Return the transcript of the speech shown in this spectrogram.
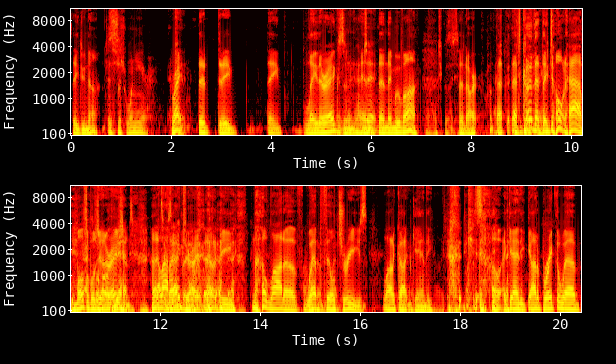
they do not just just one year. That's right. They they they lay their eggs And and, and then they move on. Oh, that's good. Said Art. That, that's good- that's good that they don't have multiple yeah. generations. That's lot of eggs, exactly right. That would be a lot of web filled trees, a lot of cotton candy. So again, you got to break the web.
